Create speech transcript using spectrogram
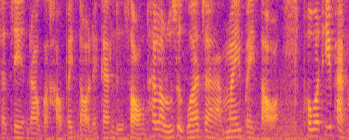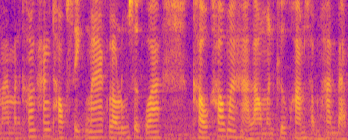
ชัดเจนเรากับเขาไปต่อด้วยกัน หรือสองถ้าเรารู้สึกว่าจะไม่ไปต่อ เพราะว่าที่ผ่านมามันค่อนข้างท็อกซิกมาก เรารู้สึกว่าเขาเข้ามาหาเรามันคือความสัมพันธ์แบบ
